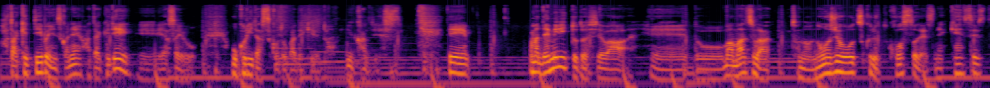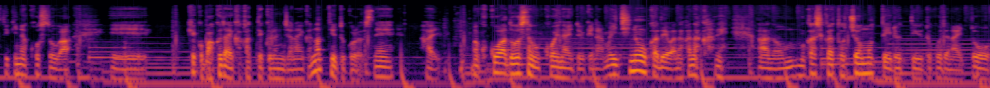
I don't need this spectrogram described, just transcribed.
畑って言えばいいんですかね。畑で、えー、野菜を送り出すことができるという感じです。で、まあ、デメリットとしては、えっ、ー、と、まあ、まずは、その農場を作るコストですね。建設的なコストが、えー、結構莫大かかってくるんじゃないかなっていうところですね。はい。まあ、ここはどうしても超えないといけない。まあ、一農家ではなかなかね、あの、昔から土地を持っているっていうところでないと、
